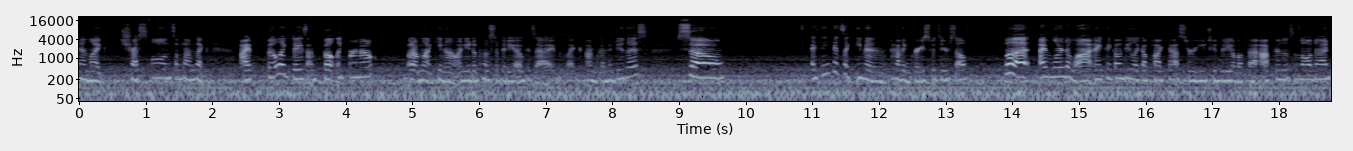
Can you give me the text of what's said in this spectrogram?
and like stressful, and sometimes like I feel like days I've felt like burnout, but I'm like, you know, I need to post a video because I was like, I'm gonna do this, so I think it's like even having grace with yourself. But I've learned a lot, and I think I'll do like a podcast or a YouTube video about that after this is all done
